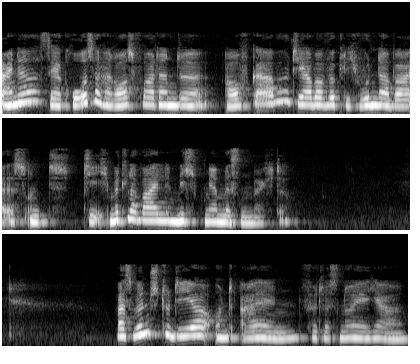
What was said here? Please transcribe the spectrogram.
eine sehr große, herausfordernde Aufgabe, die aber wirklich wunderbar ist und die ich mittlerweile nicht mehr missen möchte. Was wünschst du dir und allen für das neue Jahr?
